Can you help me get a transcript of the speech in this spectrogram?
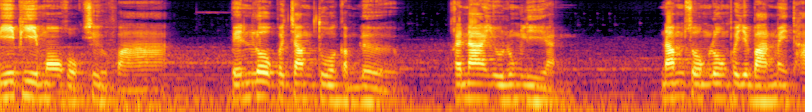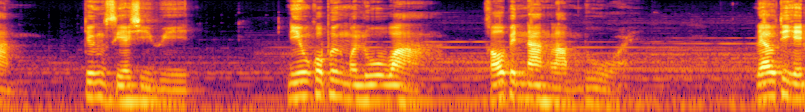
มีพี่มหกชื่อฟ้า เป็นโรคประจำตัวกำเริบขณะอยู่โรงเรียนนำส่งโรงพยาบาลไม่ทัน จึงเสียชีวิต นิวก็เพิ่งมารู้ว่า เขาเป็นนางลำด้วย แล้วที่เห็น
